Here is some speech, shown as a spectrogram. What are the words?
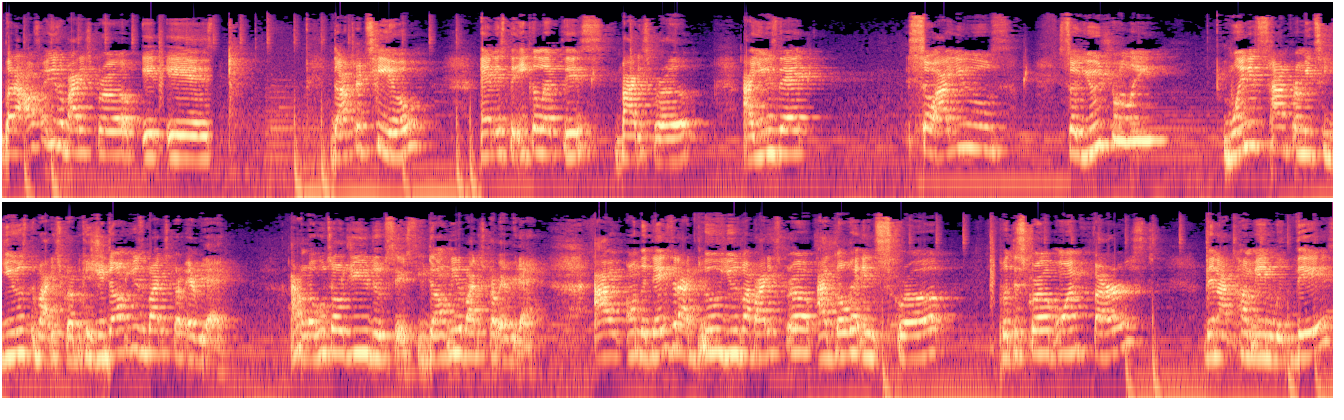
But I also use a body scrub. It is Dr. Teal, and it's the eucalyptus body scrub. I use that, so I use, so usually when it's time for me to use the body scrub because you don't use the body scrub every day. I don't know who told you you do, sis. You don't need a body scrub every day. I on the days that I do use my body scrub, I go ahead and scrub, put the scrub on first. Then I come in with this,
